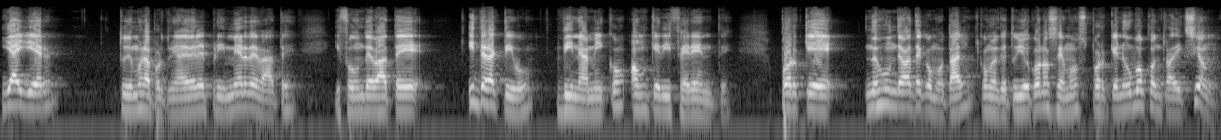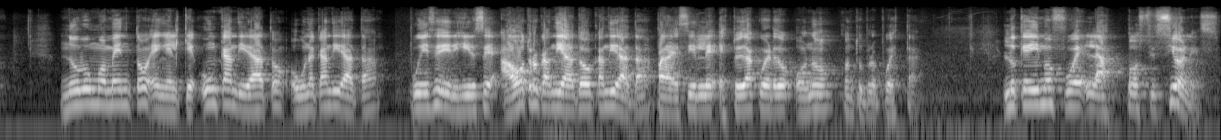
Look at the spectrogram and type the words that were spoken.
Y ayer tuvimos la oportunidad de ver el primer debate y fue un debate interactivo, dinámico, aunque diferente. Porque no es un debate como tal, como el que tú y yo conocemos, porque no hubo contradicción. No hubo un momento en el que un candidato o una candidata pudiese dirigirse a otro candidato o candidata para decirle estoy de acuerdo o no con tu propuesta. Lo que vimos fue las posiciones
